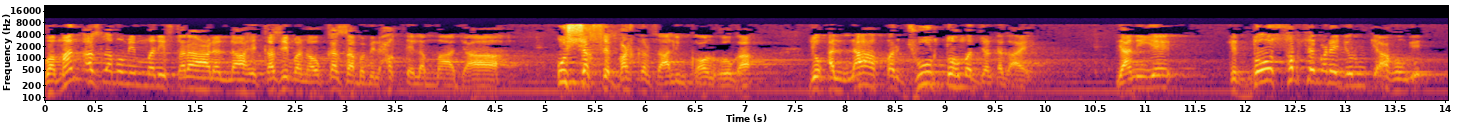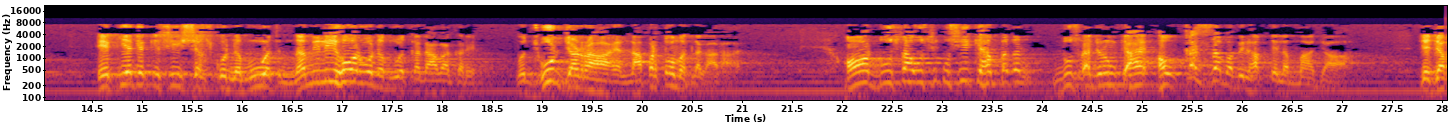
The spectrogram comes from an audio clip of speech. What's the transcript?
وہ من اسلم ممن افطرا اللہ قزبن او قزب بالحق لما جا اس شخص سے بڑھ کر ظالم کون ہوگا؟ جو اللہ پر جھوٹ تہمت جل لگائے۔ یعنی یہ کہ دو سب سے بڑے جرم کیا ہوں گے؟ ایک یہ کہ کسی شخص کو نبوت نہ ملی ہو اور وہ نبوت کا دعویٰ کرے۔ وہ جھوٹ جڑ رہا ہے، اللہ پر تہمت لگا رہا ہے۔ اور دوسرا اسی اسی کے ہم بدن، دوسرا جرم کیا ہے؟ او کسب ابل حق لما جا کہ جب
